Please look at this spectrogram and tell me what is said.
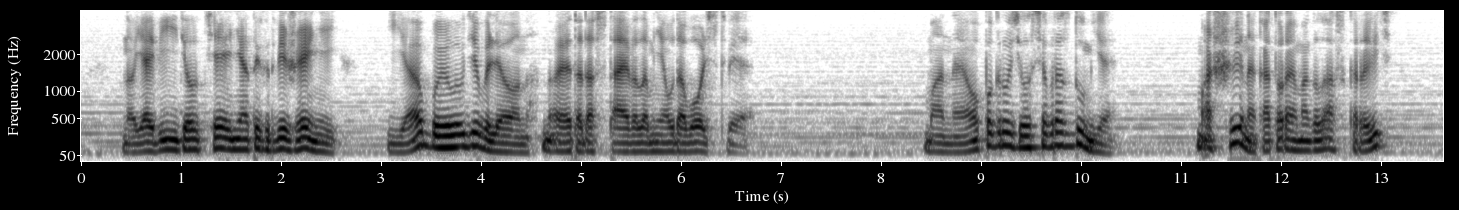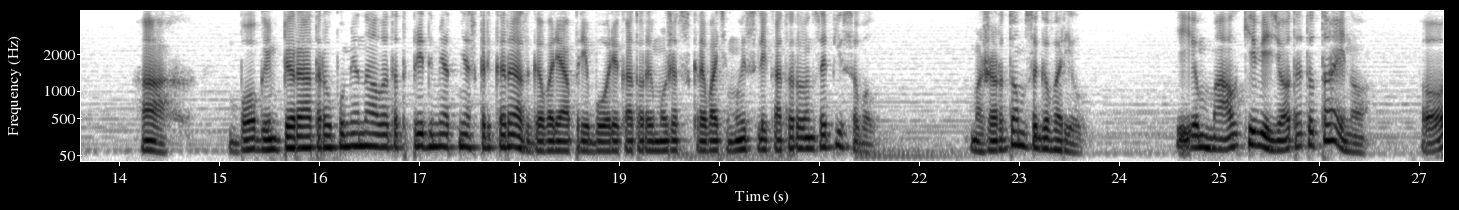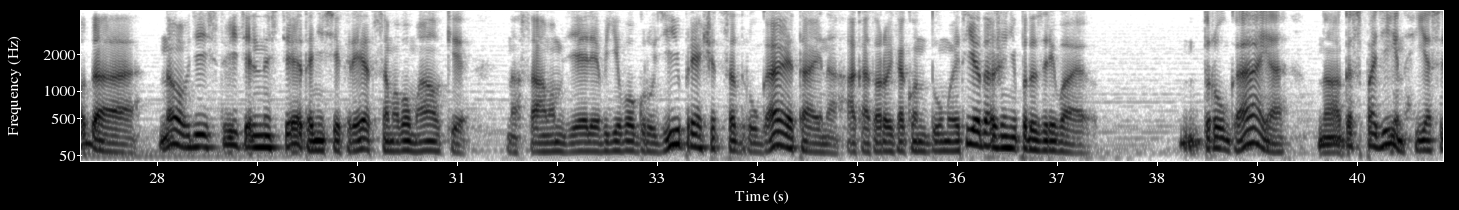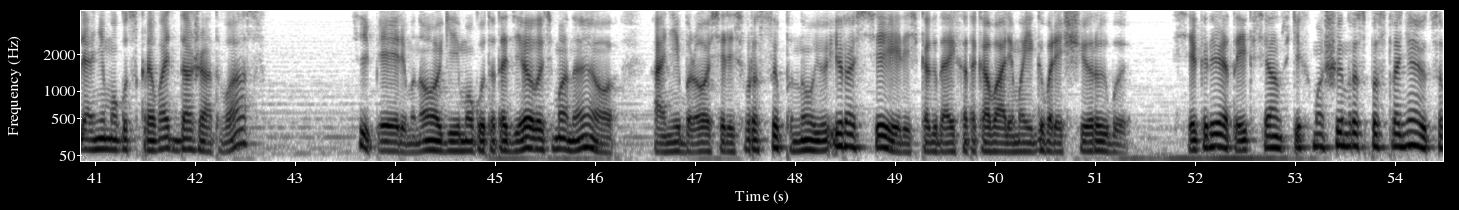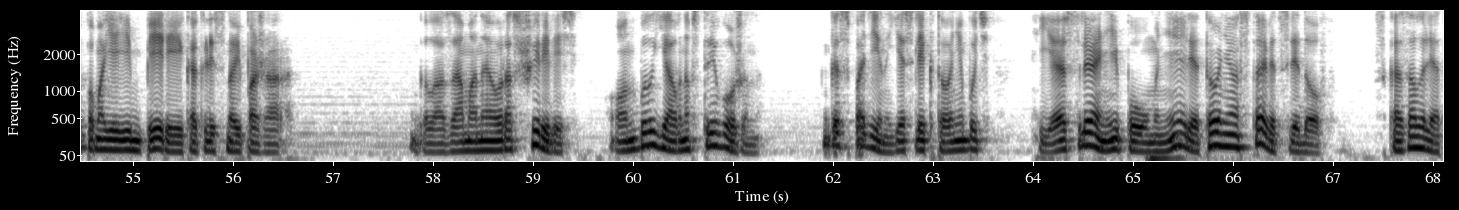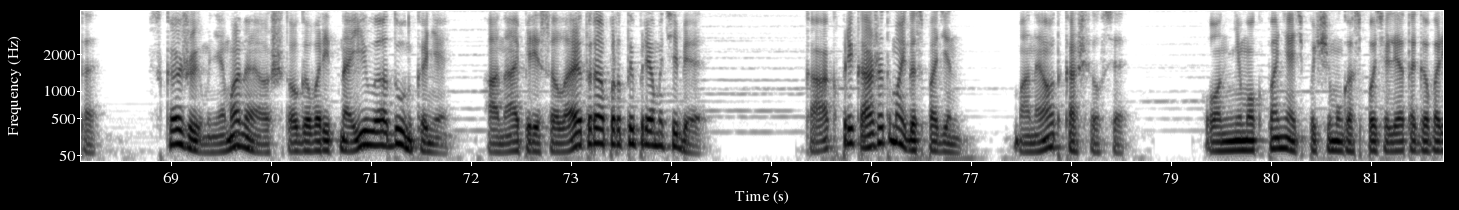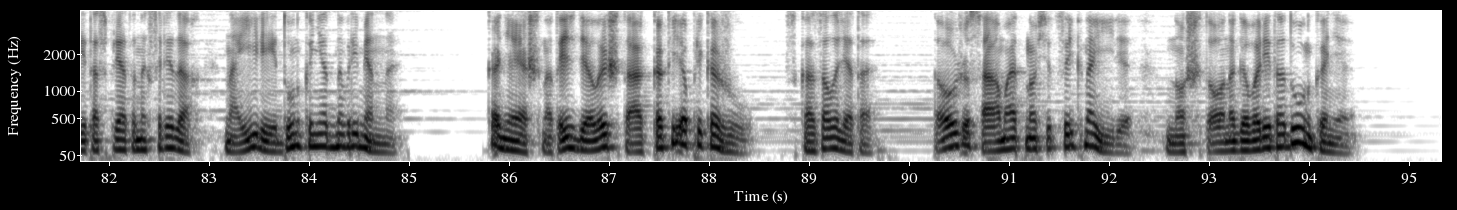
но я видел тени от их движений. Я был удивлен, но это доставило мне удовольствие. Манео погрузился в раздумье. Машина, которая могла скрыть... Ах, бог-император упоминал этот предмет несколько раз, говоря о приборе, который может скрывать мысли, которые он записывал. Мажордом заговорил. «И Малки везет эту тайну. О да, но в действительности это не секрет самого Малки. На самом деле в его груди прячется другая тайна, о которой, как он думает, я даже не подозреваю. Другая? Но, господин, если они могут скрывать даже от вас... Теперь многие могут это делать, Манео. Они бросились в рассыпную и рассеялись, когда их атаковали мои говорящие рыбы. Секреты иксианских машин распространяются по моей империи, как лесной пожар. Глаза Манео расширились. Он был явно встревожен. «Господин, если кто-нибудь...» «Если они поумнели, то не оставят следов», — сказал Лето. «Скажи мне, Манео, что говорит Наила о Дункане? Она пересылает рапорты прямо тебе». «Как прикажет мой господин?» Манео откашлялся. Он не мог понять, почему Господь Лето говорит о спрятанных следах на Иле и Дункане одновременно. «Конечно, ты сделаешь так, как я прикажу», — сказал Лето. «То же самое относится и к Наире, но что она говорит о Дункане?»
